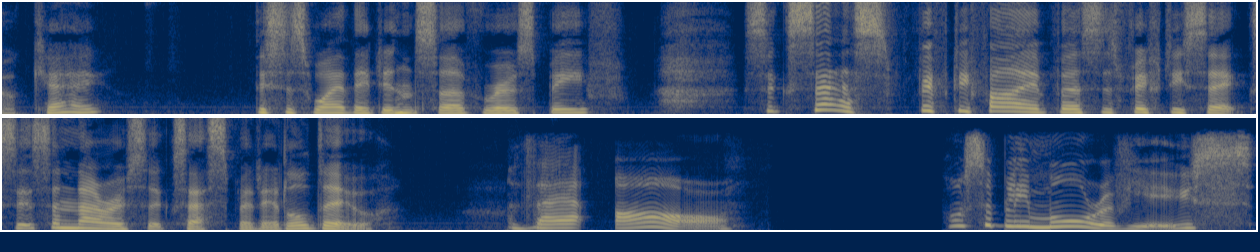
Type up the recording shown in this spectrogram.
Okay. This is why they didn't serve roast beef. Success! 55 versus 56. It's a narrow success, but it'll do. There are. Possibly more of use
